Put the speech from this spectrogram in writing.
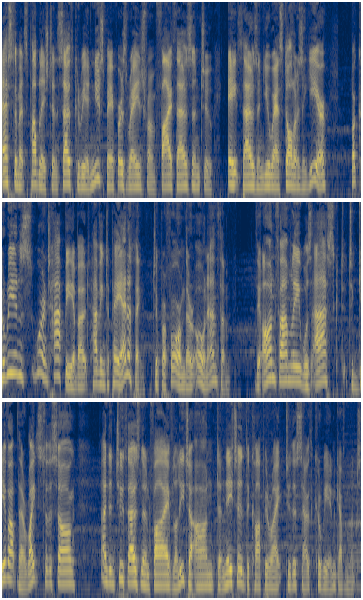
Estimates published in South Korean newspapers range from 5,000 to 8,000 US dollars a year, but Koreans weren't happy about having to pay anything to perform their own anthem. The On family was asked to give up their rights to the song, and in 2005 Lolita On donated the copyright to the South Korean government.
